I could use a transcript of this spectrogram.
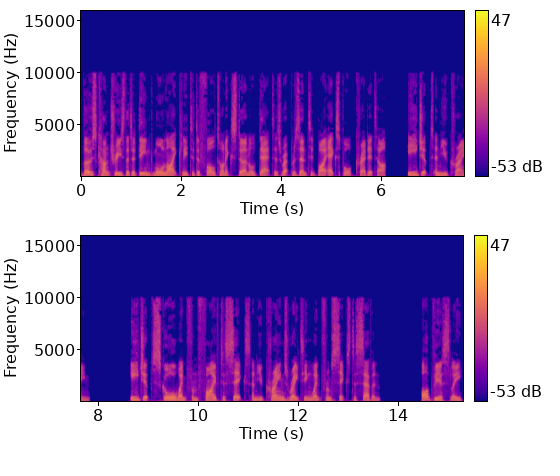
Those countries that are deemed more likely to default on external debt as represented by export credit are Egypt and Ukraine. Egypt's score went from 5 to 6 and Ukraine's rating went from 6 to 7. Obviously,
